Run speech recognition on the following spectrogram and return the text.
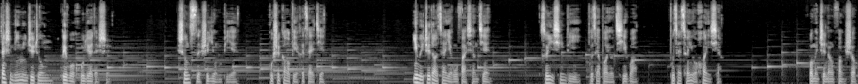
但是冥冥之中被我忽略的是。生死是永别，不是告别和再见。因为知道再也无法相见，所以心里不再抱有期望，不再存有幻想。我们只能放手，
